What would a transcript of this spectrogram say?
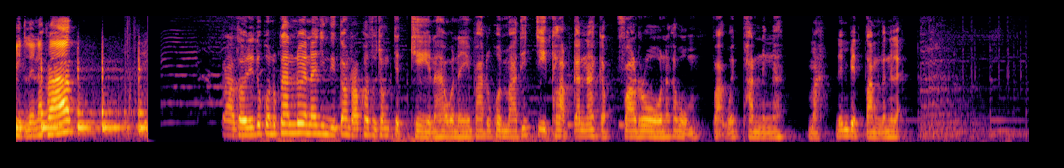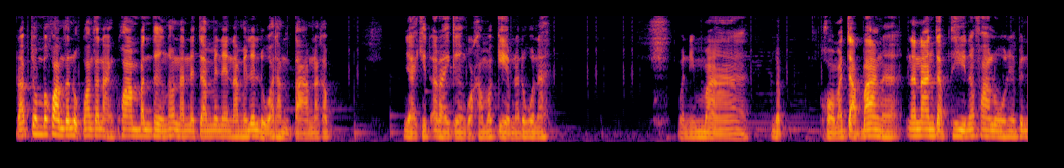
ปิดเลยนะครับกราบสวัสดีทุกคนทุกท่านด้วยนะยินดีต้อนรับเข้าสู่ช่อง 7K นะฮะวันนี้พาทุกคนมาที่ G Club กันนะกับฟาโรนะครับผม ฝากไว้พันหนึ่งนะ มาเล่นเบ็ดต่ำกันนี่แหละ รับชมเพื่อความสนุกความสนานความบันเทิงเท่านั้นนะจ๊ะไม่แนะนำให้เล่นหรือว่าทำตามนะครับ อย่าคิดอะไรเกินกว่าคำว่าเกมนะทุกคนนะ วันนี้มาแบบขอมาจับบ้างนะฮะนานๆจับทีนะฟาโรเนี่ยเป็น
